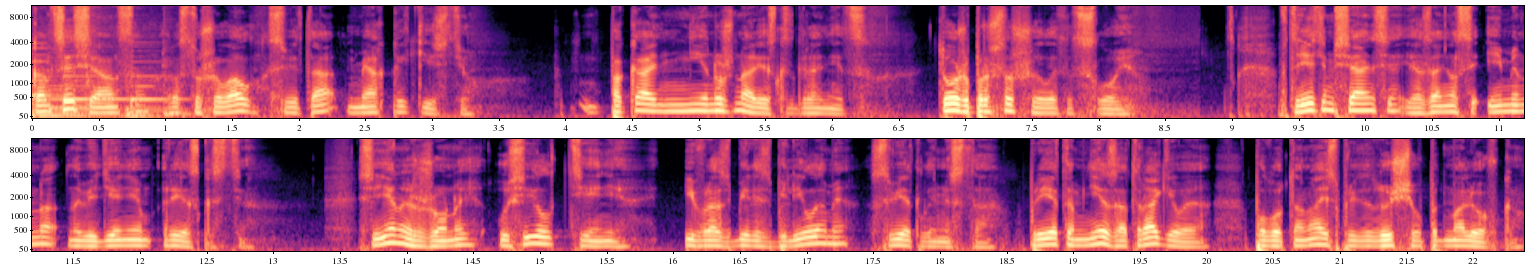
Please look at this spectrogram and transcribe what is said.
В конце сеанса растушевал цвета мягкой кистью. Пока не нужна резкость границ. Тоже просушил этот слой. В третьем сеансе я занялся именно наведением резкости. Сиеной жженой усилил тени и в разбеле с белилами светлые места, при этом не затрагивая полутона из предыдущего подмалевка.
